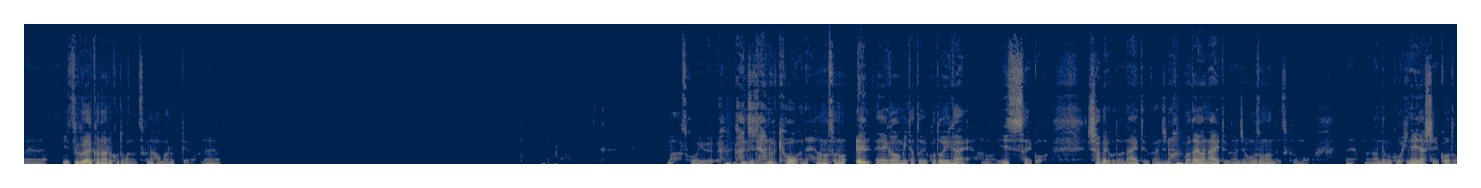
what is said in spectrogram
えー、いつぐらいからある言葉なんですかね、ハマるっていうのはね。まあ、そういう感じで、あの、今日はね、あの、その 映画を見たということ以外、あの、一切こう、喋ることがないという感じの、話題はないという感じの放送なんですけども、ね、まあ、何でもこう、ひねり出していこうと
